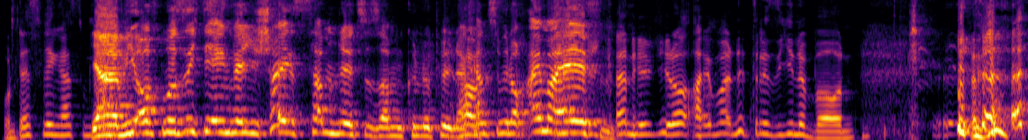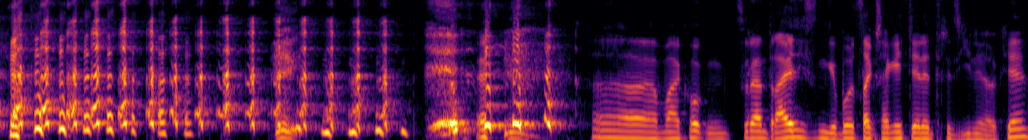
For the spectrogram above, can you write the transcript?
Und deswegen hast du mich Ja, wie oft muss ich dir irgendwelche scheiß Thumbnails zusammenknüppeln? Da kannst du mir doch einmal helfen. kann ich dir noch einmal eine Tresine bauen. äh, mal gucken. Zu deinem 30. Geburtstag schenke ich dir eine Tresine, okay?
